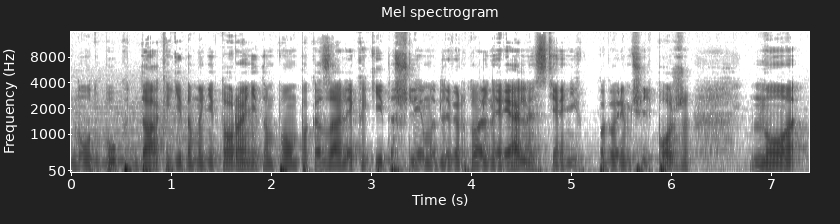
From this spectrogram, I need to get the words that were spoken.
ноутбук, да, какие-то мониторы они там, по-моему, показали, какие-то шлемы для виртуальной реальности, о них поговорим чуть позже. Но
